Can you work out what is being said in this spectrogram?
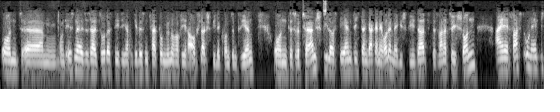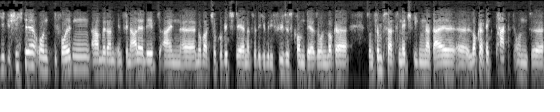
und ähm, und Isner ist es halt so, dass die sich ab einem gewissen Zeitpunkt nur noch auf ihre Aufschlagspiele konzentrieren und das Returnspiel aus deren Sicht dann gar keine Rolle mehr gespielt hat. Das war natürlich schon eine fast unendliche Geschichte und die Folgen haben wir dann im Finale erlebt. Ein äh, Novak Djokovic, der natürlich über die Physis kommt, der so ein locker so ein Fünfsatz-Match gegen Nadal äh, locker wegpackt und äh,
